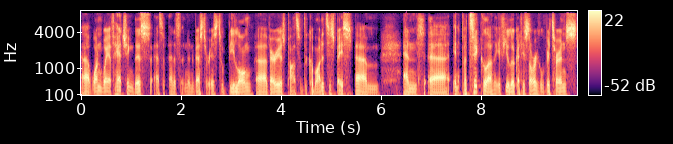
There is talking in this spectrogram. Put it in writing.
uh, one way of hedging this as, a, as an investor is to be long uh, various parts of the commodity space. Um, and uh, in particular, if you look at historical returns.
